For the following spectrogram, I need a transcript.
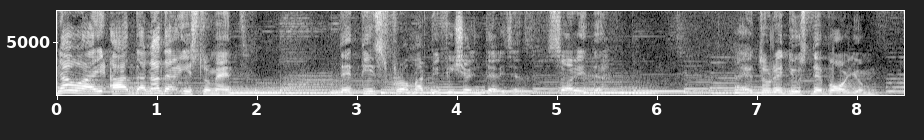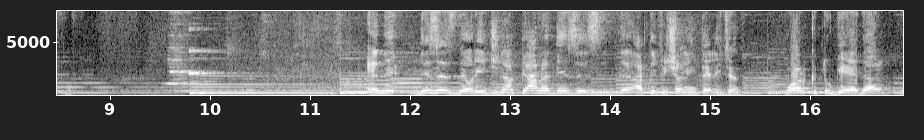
Now I add another instrument that is from artificial intelligence. Sorry, the, I have to reduce the volume. And this is the original piano, this is the artificial intelligence. Work together.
